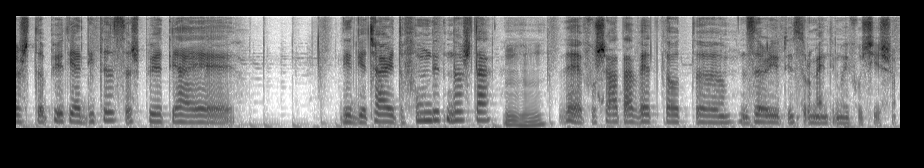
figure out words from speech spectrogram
Është pyetja e ditës, është pyetja e 10 vjeçarit të fundit ndoshta. Ëh. Mm -hmm. Dhe fushata vetë thotë zëri yt instrumenti më i fuqishëm.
